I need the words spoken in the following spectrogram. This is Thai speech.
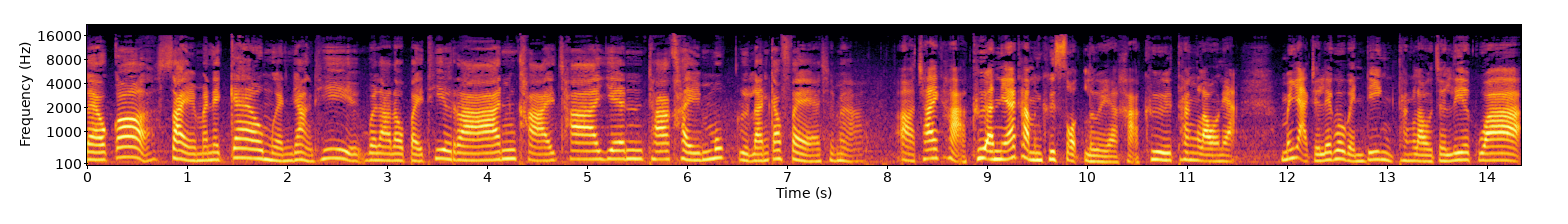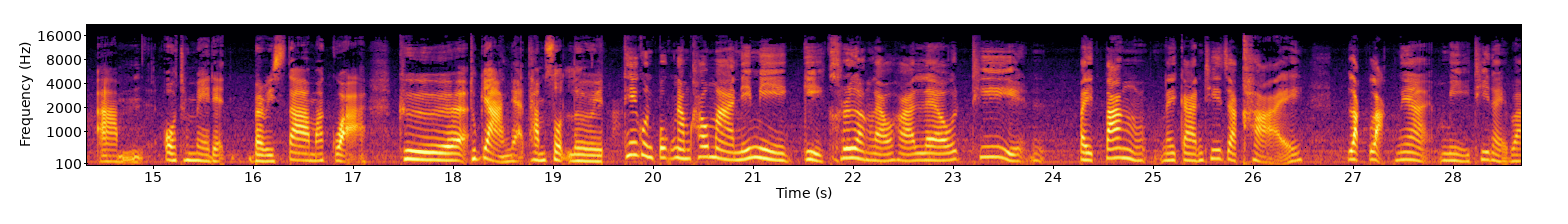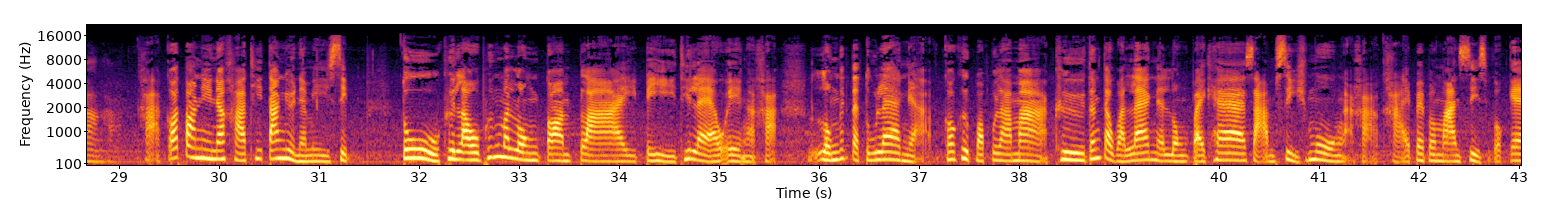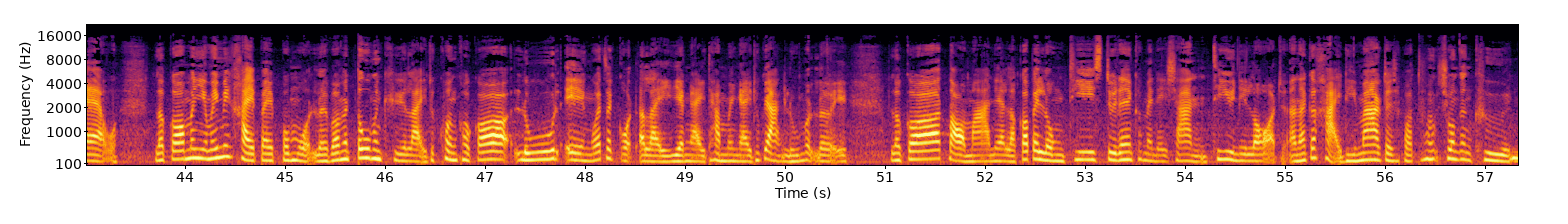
แล้วก็ใส่มาในแก้วเหมือนอย่างที่เวลาเราไปที่ร้านขายชาเย็นชาไข่มุกหรือร้านกาแฟใช่ไหมคะอ่าใช่ค่ะ คืออันนี้ค่ะมันคือสดเลยอะค่ะ คือทางเราเนี่ยไม่อยากจะเรียกว่า vending ทางเราจะเรียกว่า um, automated barista มากกว่า คือทุกอย่างเนี่ยทำสดเลย ที่คุณปุ๊กนำเข้ามานี่มีกี่เครื่องแล้วคะ แล้วที่ไปตั้งในการที่จะขายหลักๆเนี่ยมีที่ไหนบ้างคะ ค่ะ ก็ตอนนี้นะคะที่ตั้งอยู่เนี่ยมี 10 ตู้ คือเราเพิ่งมาลงตอนปลายปีที่แล้วเองอะค่ะ ลงตั้งแต่ตู้แรกเนี่ยก็คือป๊อปปูล่ามาก คือตั้งแต่วันแรกเนี่ยลงไปแค่ 3-4 ชั่วโมงอะค่ะ ขายไปประมาณ 40กว่าแก้ว แล้วก็มันยังไม่มีใครไปโปรโมทเลยว่ามันตู้มันคืออะไร ทุกคนเขาก็รู้เองว่าจะกดอะไรยังไงทำยังไงทุกอย่างรู้หมดเลย แล้วก็ต่อมาเนี่ยเราก็ไปลงที่ student accommodation ที่ Unilord อันนั้นก็ขายดีมากโดยเฉพาะช่วงกลางคืน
